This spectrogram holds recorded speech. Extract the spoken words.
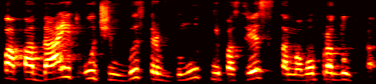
попадает очень быстро вглубь непосредственно самого продукта.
